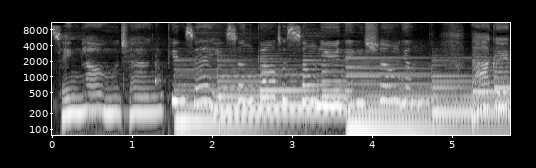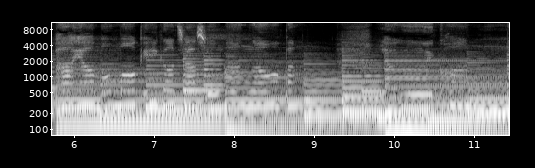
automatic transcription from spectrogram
情路长，编写余生，交出心与你相印。那惧怕有某某几个嘲笑骂我笨？路越困难，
